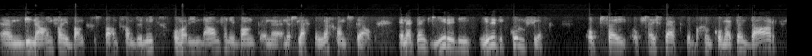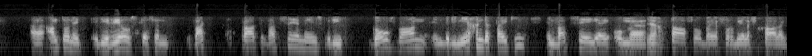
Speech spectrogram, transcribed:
ehm um, die naam van die bank gestand gaan doen nie of wat die naam van die bank in 'n in 'n slegte lig gaan stel. En ek dink hier het die hier het die konflik op sy op sy sterkste begin kom. Ek dink daar uh, Anton het, het die reëls tussen wat praat wat sê 'n mens by die golfbaan en by die negende puitjie en wat sê jy om 'n uh, ja. tafel by 'n formele vergadering?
